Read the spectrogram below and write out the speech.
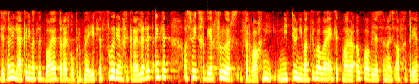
dis nou nie lekker nie want hulle het baie dreig oproepe het hulle voorheen gekry. Hulle het dit eintlik as so iets gebeur vroeër verwag nie nie toe nie want toe wou hy eintlik maar 'n oupa wees en hy's afgetree.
